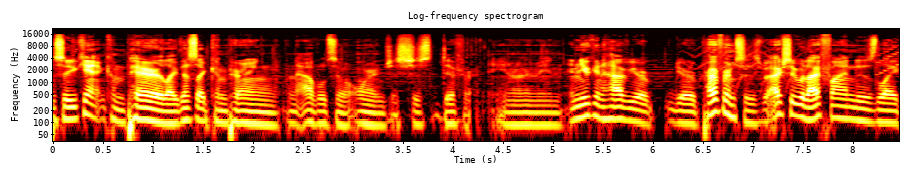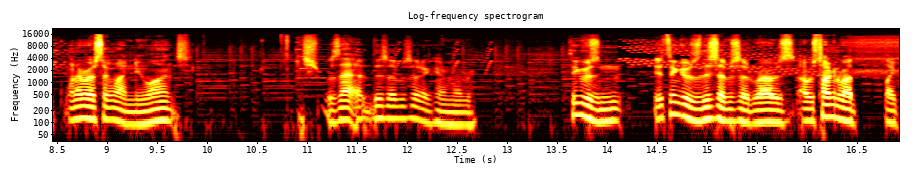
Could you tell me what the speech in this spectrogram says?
So you can't compare like that's like comparing an apple to an orange. It's just different. You know what I mean? And you can have your your preferences, but actually, what I find is like whenever I was talking about nuance, was that this episode? I can't remember. I think it was. I think it was this episode where I was I was talking about like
